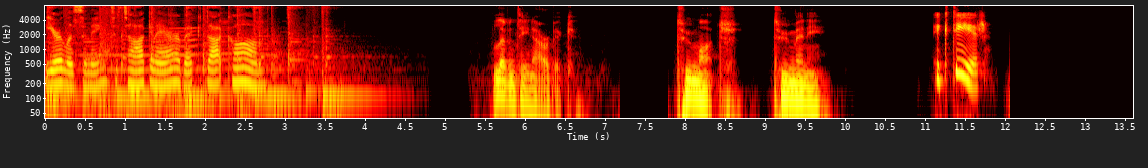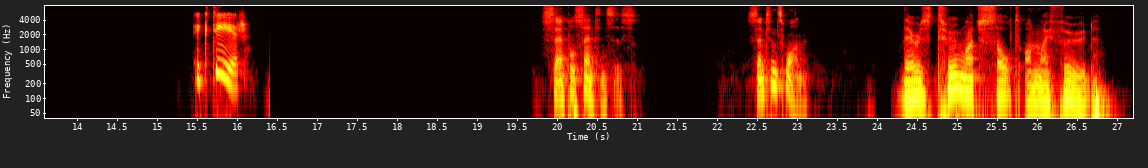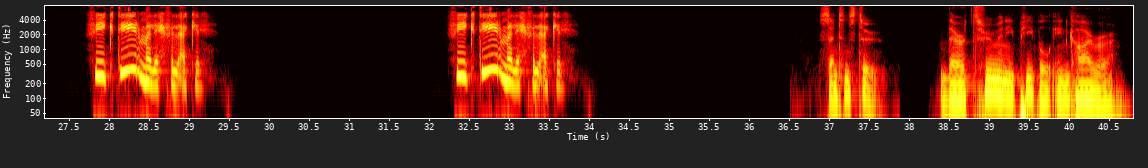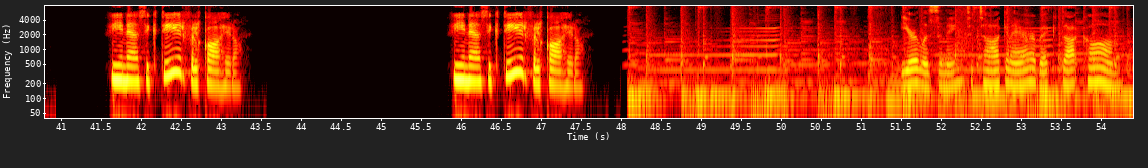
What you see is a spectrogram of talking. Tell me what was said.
You're listening to TalkinArabic.com. Levantine Arabic. Too much. Too many. كتير كتير Sample sentences. Sentence 1. There is too much salt on my food. في كتير ملح في الأكل في كتير ملح في الأكل Sentence 2. There are too many people in Cairo. في ناس كتير في القاهرة في ناس كتير في القاهرة You're listening to TalkinArabic.com.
